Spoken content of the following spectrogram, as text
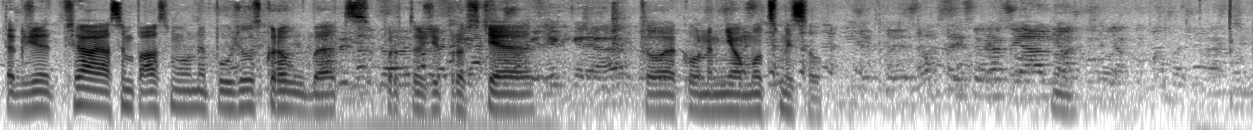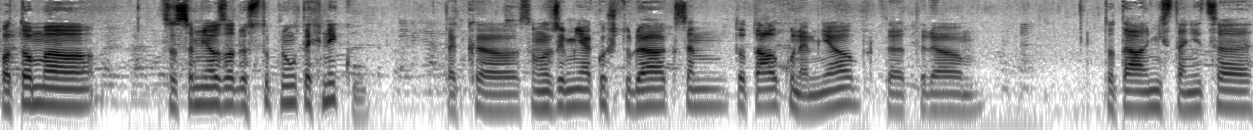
Takže třeba já jsem pásmo nepoužil skoro vůbec, protože prostě to jako nemělo moc smysl. Hmm. Potom, eh, co jsem měl za dostupnou techniku, tak eh, samozřejmě jako študák jsem totálku neměl, protože teda totální stanice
